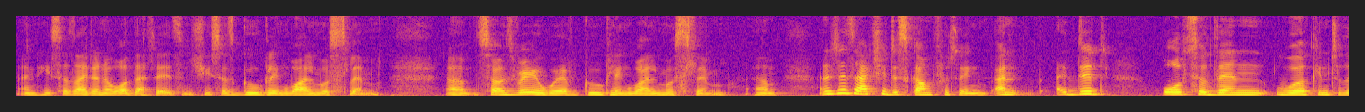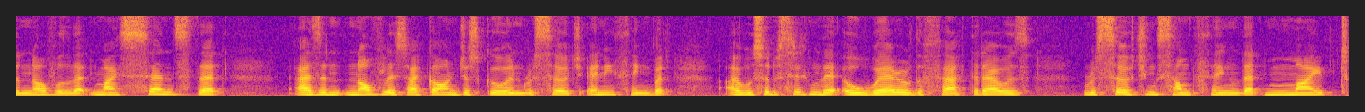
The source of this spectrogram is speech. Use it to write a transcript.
and he says, "I don't know what that is," and she says, "Googling while Muslim." Um, so I was very aware of googling while Muslim, um, and it is actually discomforting. And I did also then work into the novel that my sense that as a novelist I can't just go and research anything, but I was sort of sitting there aware of the fact that I was researching something that might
